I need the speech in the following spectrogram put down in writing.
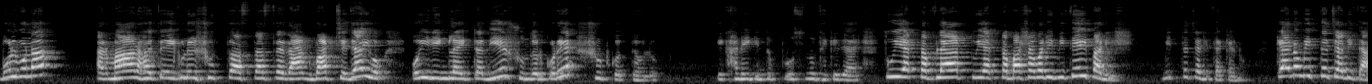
বলব না? আর মার হয়তো এগুলোই সুপ্ত, আস্তে আস্তে রাগ বাড়ছে। যাই হোক, ওই রিং লাইটটা দিয়ে সুন্দর করে শ্যুট করতে হলো। এখানেই কিন্তু প্রশ্ন থেকে যায়, তুই একটা ফ্ল্যাট তুই একটা বাসা বাড়ি নিতেই পারিস। মিথ্যাচারিতা কেন? কেন মিথ্যাচারিতা?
